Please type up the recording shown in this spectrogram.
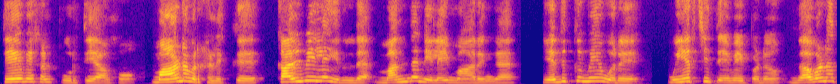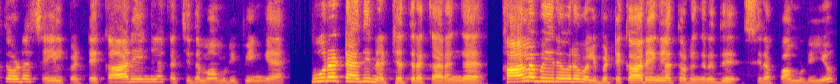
தேவைகள் பூர்த்தியாகும். மாணவர்களுக்கு கல்வியில இருந்த மந்த நிலை மாறுங்க. எதுக்குமே ஒரு முயற்சி தேவைப்படும். கவனத்தோட செயல்பட்டு காரியங்களை கச்சிதமா முடிப்பீங்க. பூரட்டாதி நட்சத்திரக்காரங்க காலபைரவரை வழிபட்டு காரியங்களை தொடங்குறது சிறப்பா முடியும்.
